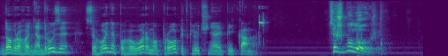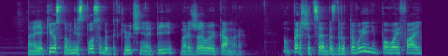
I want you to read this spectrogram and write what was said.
Доброго дня, друзі! Сьогодні поговоримо про підключення IP-камер. Це ж було вже. Е, Які основні способи підключення IP мережевої камери? Ну, перше, це бездротовий по Wi-Fi,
